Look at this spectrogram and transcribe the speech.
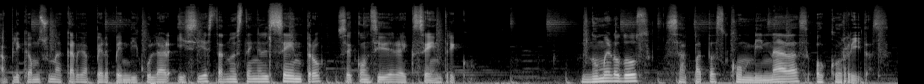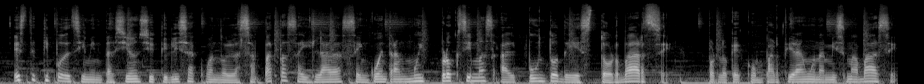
aplicamos una carga perpendicular y si esta no está en el centro, se considera excéntrico. Número 2. Zapatas combinadas o corridas. Este tipo de cimentación se utiliza cuando las zapatas aisladas se encuentran muy próximas al punto de estorbarse, por lo que compartirán una misma base.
